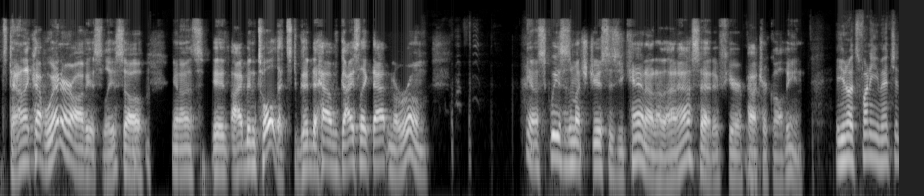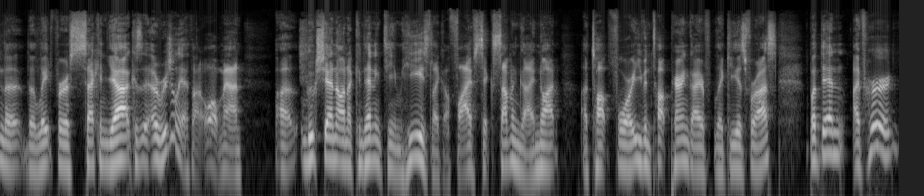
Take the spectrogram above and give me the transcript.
Stanley Cup winner, obviously. So, you know, it's, it, I've been told it's good to have guys like that in the room. You know, squeeze as much juice as you can out of that asset if you're Patrik Allvin. You know, it's funny you mentioned the the late first, second. Yeah, because originally I thought, oh man, uh, Luke Schenn on a contending team, he's like a five, six, seven guy, not a top four, even top pairing guy like he is for us. But then I've heard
